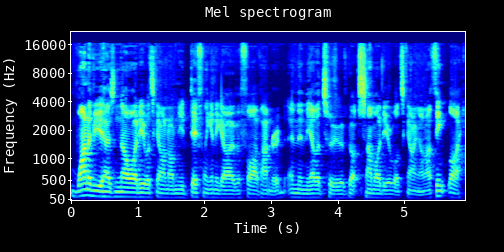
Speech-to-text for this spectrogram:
one of you has no idea what's going on, you're definitely going to go over 500, and then the other two have got some idea of what's going on. I think like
